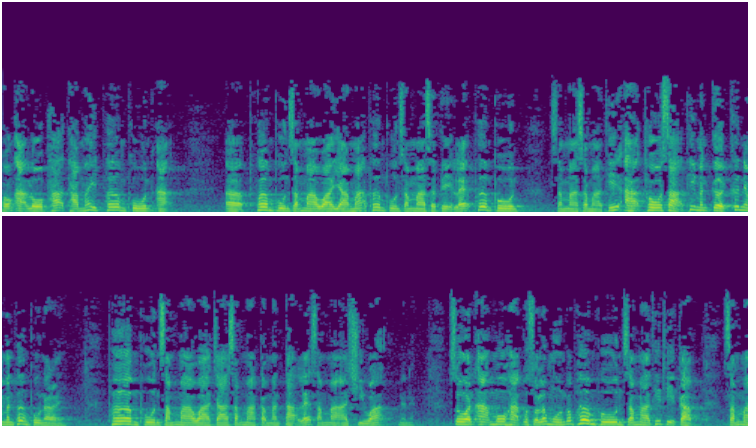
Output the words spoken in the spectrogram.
ของอะโลภะทำให้เพิ่มพูนอะเพิ่มพูนสัมมาวายามะ เพิ่มพูนสัมมาสติ และเพิ่มพูนสัมมาสมาธิอะโทสะที่มันเกิดขึ้นเนี่ยมันเพิ่มพูนอะไร เพิ่มพูนสัมมาวาจาสัมมากัมมันตะ และสัมมาอาชีวะเนี่ยนะส่วนอะโมหะกุศลมูลก็เพิ่มพูนสัมมาทิฏฐิกับ สัมมา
